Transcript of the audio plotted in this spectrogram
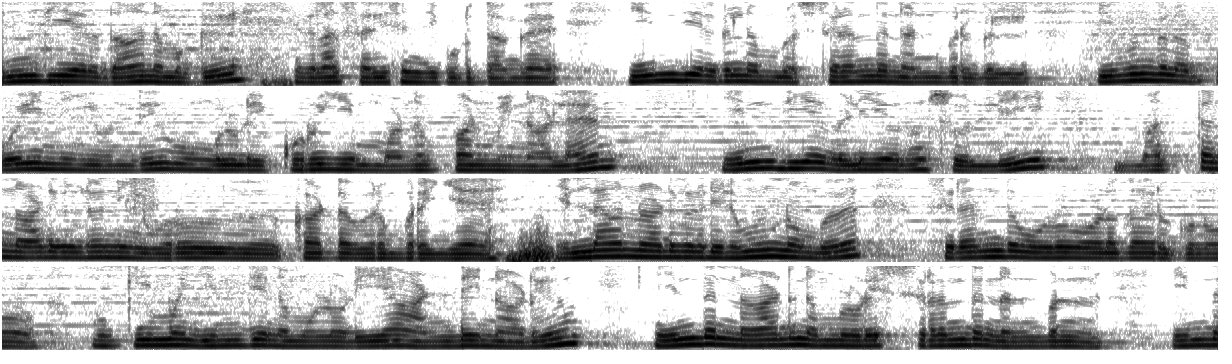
இந்தியர் தான் நமக்கு இதெல்லாம் சரி செஞ்சு கொடுத்தாங்க. இந்தியர்கள் நம்ம சிறந்த நண்பர்கள். இவங்களை போய் நீங்கள் வந்து உங்களுடைய குறுகிய மனப்பான்மையினால் இந்திய வெளியேறும்னு சொல்லி மற்ற நாடுகளிடம் நீங்கள் உறவு காட்ட விரும்புகிறீங்க எல்லா நாடுகளிடமும் நம்ம சிறந்த உறவோடு தான் இருக்கணும். முக்கியமாக இந்திய நம்மளுடைய அண்டை நாடு. இந்த நாடு நம்மளுடைய சிறந்த நண்பன். இந்த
